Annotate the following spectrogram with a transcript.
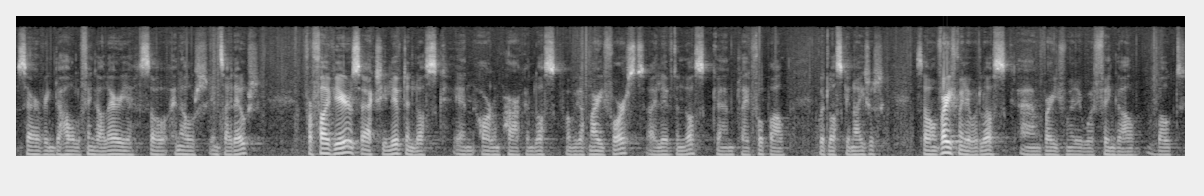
serving the whole of Fingal area, so I know it inside out. For five years I actually lived in Lusk, in Orland Park in Lusk. When we got married first, I lived in Lusk and played football with Lusk United. So I'm very familiar with Lusk and very familiar with Fingal, both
